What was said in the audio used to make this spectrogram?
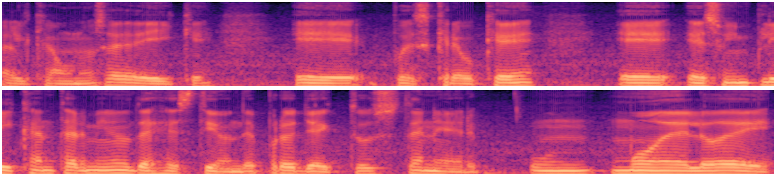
el que a uno se dedique, eh, pues creo que eh, eso implica en términos de gestión de proyectos tener un modelo de,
